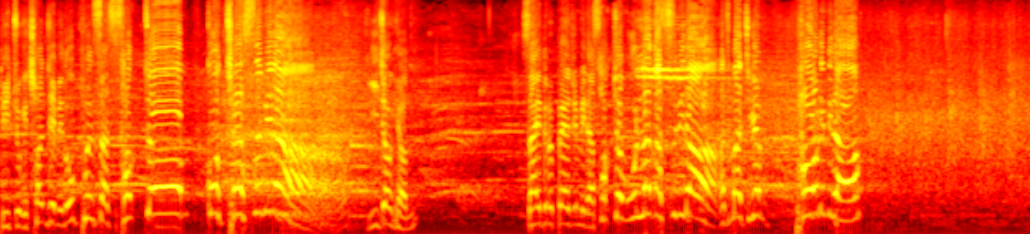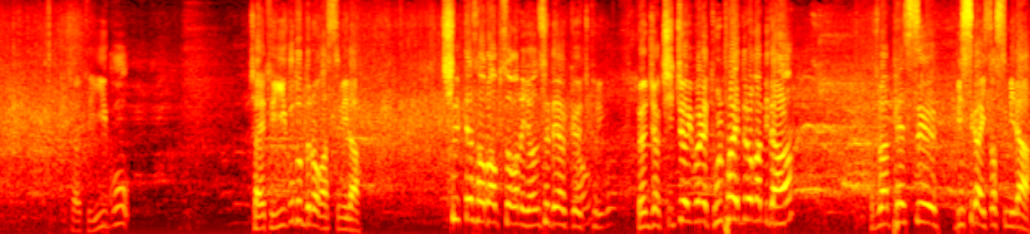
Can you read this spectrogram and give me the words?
뒤쪽에 천재민 오픈 찬스 석점 꽂혔습니다. 이정현 사이드로 빼줍니다. 석점 올라갔습니다. 하지만 지금 파울입니다. 자유투 2구 자유투 2구도 들어갔습니다. 7대 4로 앞서가는 연세대학교 그리고 변지영 직접 이번에 돌파에 들어갑니다. 하지만 패스 미스가 있었습니다.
